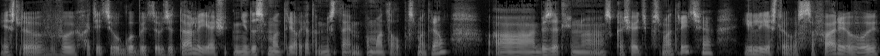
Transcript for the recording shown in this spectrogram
если вы хотите углубиться в детали, я еще не досмотрел, я там местами помотал, посмотрел, а, обязательно скачайте, посмотрите, или если у вас Safari, вы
